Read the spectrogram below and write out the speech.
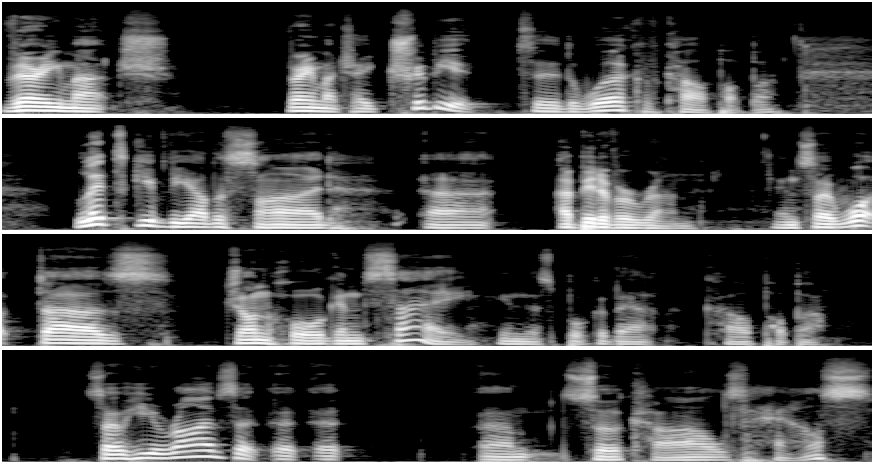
very much very much a tribute to the work of Karl Popper. Let's give the other side uh, a bit of a run. And so, what does John Horgan say in this book about Karl Popper? So he arrives at, at, at um, Sir Karl's house,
